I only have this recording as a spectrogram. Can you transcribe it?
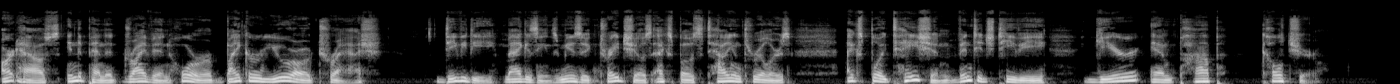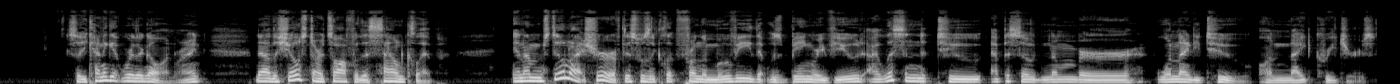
art house, independent, drive-in, horror, biker Euro trash, DVD, magazines, music, trade shows, expos, Italian thrillers, exploitation, vintage TV, gear, and pop culture. So you kind of get where they're going, right? Now the show starts off with a sound clip. And I'm still not sure if this was a clip from the movie that was being reviewed. I listened to episode number 192 on night creatures.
